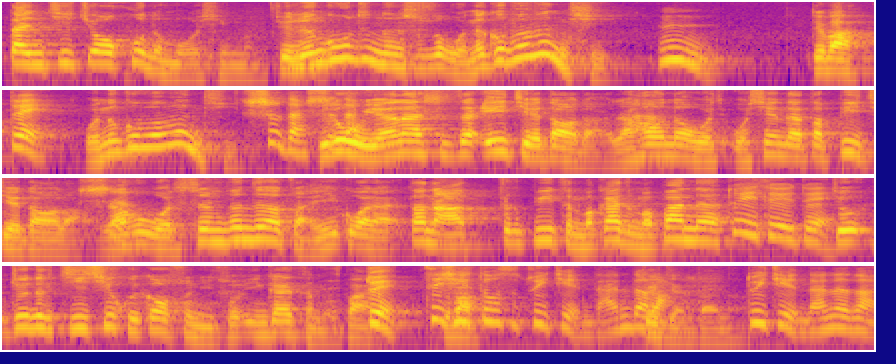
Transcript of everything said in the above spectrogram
单机交互的模型嘛？就人工智能是说我能够问问题，嗯，对吧？对，我能够问问题。是的，是的比如我，原来是在 A 街道的，然后呢，我我现在到 B 街道了，然后我的身份证要转移过来，到哪这个 B 怎么该怎么办呢？对对对。就就那个机器会告诉你说应该怎么办。对，这些都是最简单的了。最简单的最简单的呢。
